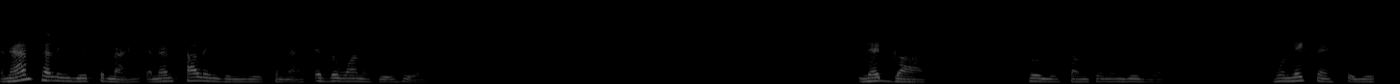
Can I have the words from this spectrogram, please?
And I'm telling you tonight, and I'm challenging you tonight, every one of you here. Let God show you something unusual. Won't make sense to you,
